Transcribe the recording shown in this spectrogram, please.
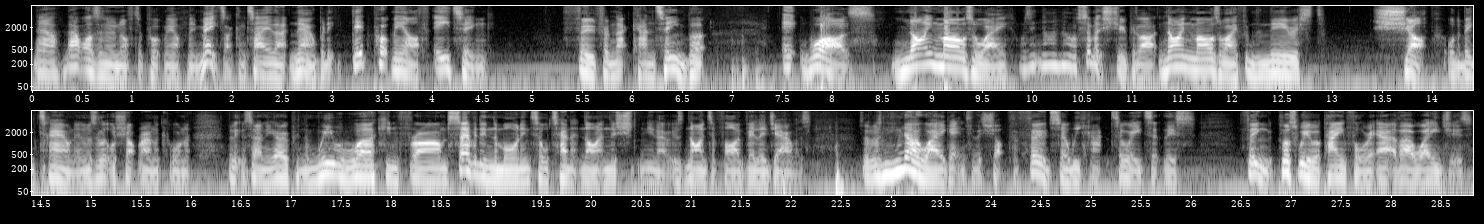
Now, that wasn't enough to put me off my meat, I can tell you that now, but it did put me off eating food from that canteen, but it was nine miles away. Was it nine miles? Something stupid like nine miles away from the nearest shop or the big town, and there was a little shop around the corner, but it was only open. And we were working from seven in the morning till ten at night, and the you know it was nine to five village hours. So there was no way of getting to the shop for food, so we had to eat at this thing. Plus, we were paying for it out of our wages.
